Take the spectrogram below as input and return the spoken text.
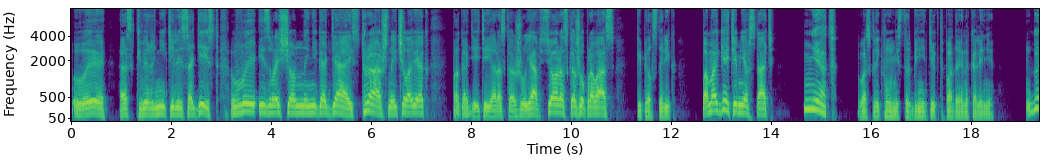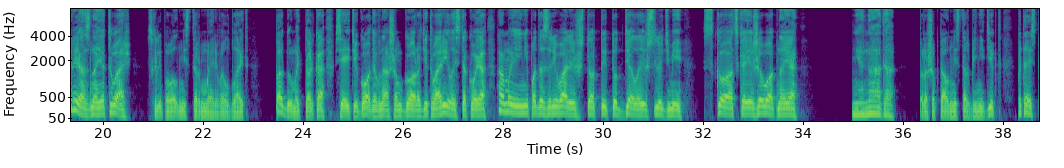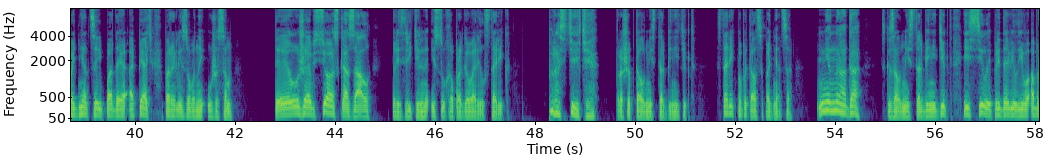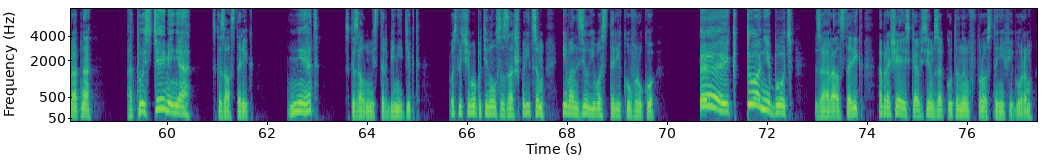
Вы осквернитель и садист, вы извращенный негодяй, страшный человек. Погодите, я расскажу, я все расскажу про вас, — кипел старик. Помогите мне встать. Нет, — воскликнул мистер Бенедикт, падая на колени. «Грязная тварь!» — всхлипывал мистер Мэривелл Блайт. Подумать только, все эти годы в нашем городе творилось такое, а мы и не подозревали, что ты тут делаешь с людьми. Скотское животное!» «Не надо!» – прошептал мистер Бенедикт, пытаясь подняться и падая опять, парализованный ужасом. «Ты уже все сказал!» – презрительно и сухо проговорил старик. «Простите!» – прошептал мистер Бенедикт. Старик попытался подняться. «Не надо!» — сказал мистер Бенедикт и силой придавил его обратно. «Отпусти меня!» — сказал старик. «Нет», — сказал мистер Бенедикт, после чего потянулся за шприцем и вонзил его старику в руку. «Эй, кто-нибудь!» — заорал старик, обращаясь ко всем закутанным в простыни фигурам.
